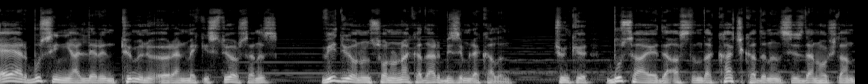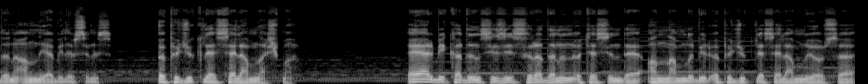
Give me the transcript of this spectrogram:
Eğer bu sinyallerin tümünü öğrenmek istiyorsanız, videonun sonuna kadar bizimle kalın. Çünkü bu sayede aslında kaç kadının sizden hoşlandığını anlayabilirsiniz. Öpücükle selamlaşma. Eğer bir kadın sizi sıradanın ötesinde anlamlı bir öpücükle selamlıyorsa,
